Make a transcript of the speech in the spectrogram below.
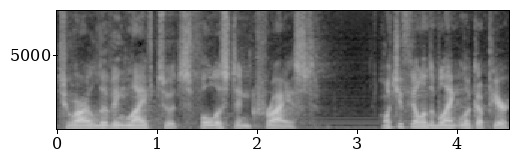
to our living life to its fullest in Christ. Once you fill in the blank, look up here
